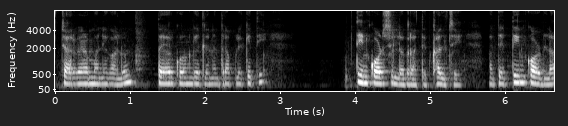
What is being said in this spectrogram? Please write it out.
चार वेळा मणी घालून तयार करून घेतल्यानंतर आपले किती? तीन कॉड शिल्लक राहतात खालचे. मग ते तीन कॉडला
